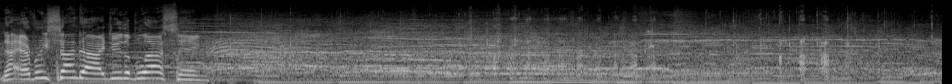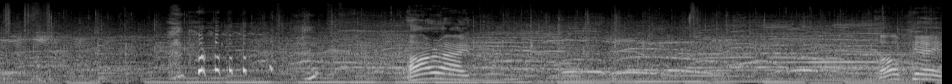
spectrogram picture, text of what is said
Now, every Sunday I do the blessing. All right. Okay.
